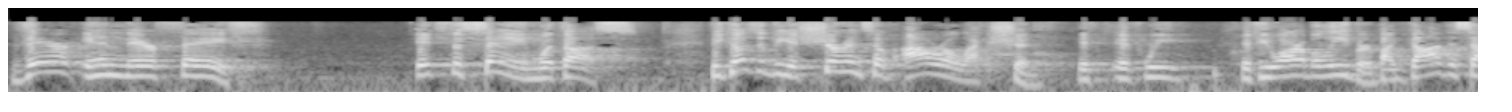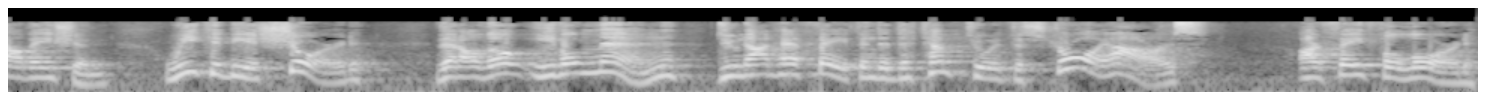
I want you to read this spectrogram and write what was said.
there in their faith. It's the same with us. Because of the assurance of our election, if, if, we, if you are a believer, by God the salvation, we could be assured that although evil men do not have faith in the attempt to destroy ours, our faithful Lord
